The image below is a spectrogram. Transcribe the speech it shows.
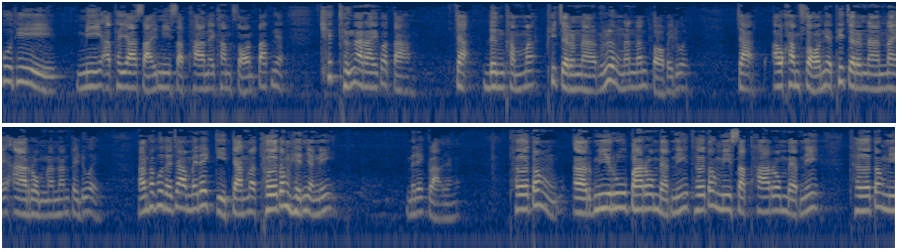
ผู้ที่มีอัธยาศัยมีศรัทธาในคำสอนปั๊บเนี่ย คิดถึงอะไรก็ตาม จะดึงธรรมะพิจารณาเรื่องนั้นๆ ต่อไปด้วย จะเอาคำสอนเนี่ยพิจารณาในอารมณ์นั้นๆไปด้วยอันพระพุทธเจ้าไม่ได้กีดกันว่า เธอต้องเห็นอย่างนี้ ไม่ได้กล่าวอย่างนั้นเธอต้องอมีรูปารมณ์แบบนี้ เธอต้องมีศรัทธารมณ์แบบนี้ เธอต้องมี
